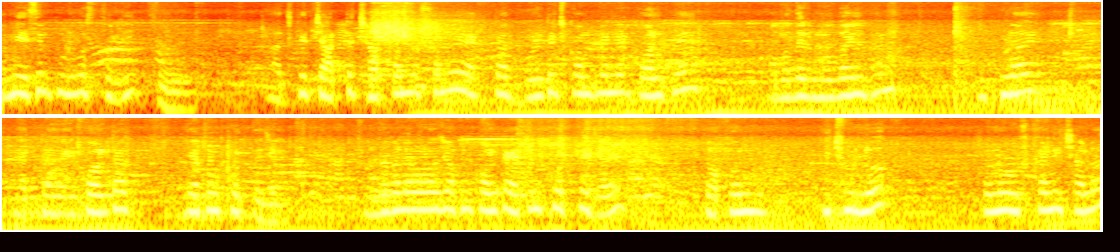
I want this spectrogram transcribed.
আমি এসএল পূর্বস্থলী। আজকে চারটে ছাপ্পান্নর সময় একটা ভোল্টেজ কমপ্লেনের কল পেয়ে আমাদের মোবাইল ভ্যান পুকুরায় একটা এই কলটা অ্যাটেন্ড করতে যায়। সন্ধ্যাবেলা ওরা যখন কলটা অ্যাটেন্ড করতে যায় তখন কিছু লোক কোনো উস্কানি ছাড়া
